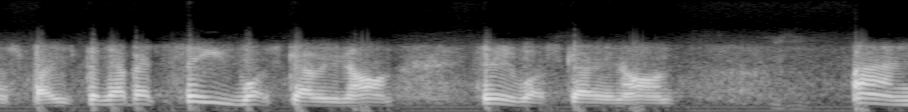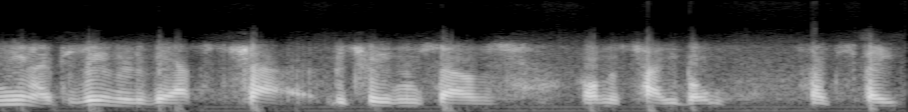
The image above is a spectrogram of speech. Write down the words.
I suppose, but they'll be able to see what's going on, hear what's going on, and, you know, presumably be able to chat between themselves on the table, so to speak.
